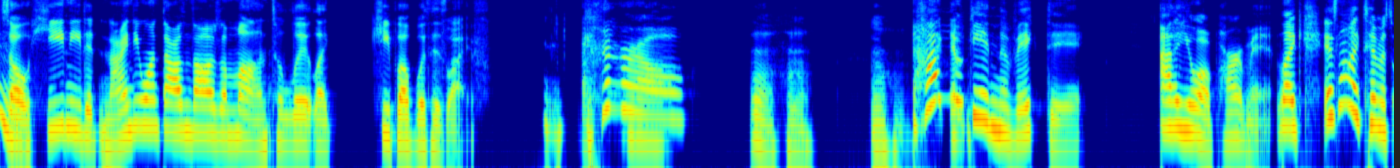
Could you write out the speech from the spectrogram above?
Hmm. So, he needed $91,000 a month to live, like, keep up with his life. girl, Mm-hmm. Mm-hmm. how you And- getting evicted out of your apartment? Like it's not like Tim is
